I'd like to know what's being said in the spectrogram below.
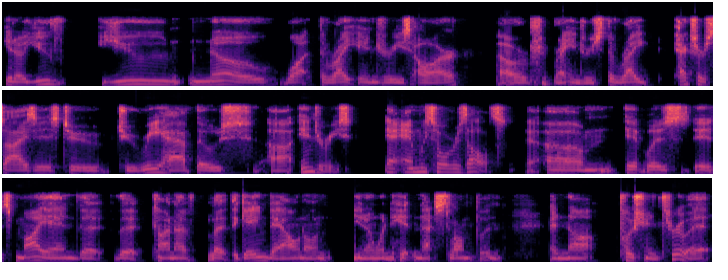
you know, you've you know what the right injuries are, uh, or right injuries, the right exercises to to rehab those uh, injuries and we saw results. Um, it was it's my end that that kind of let the game down on you know when hitting that slump and and not pushing through it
